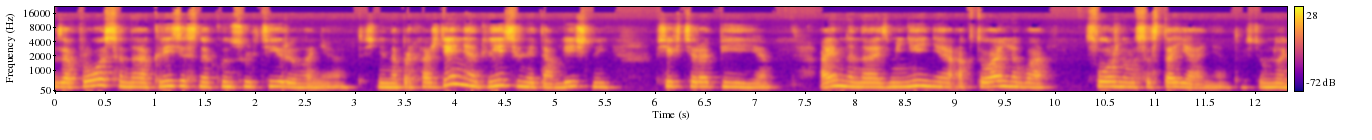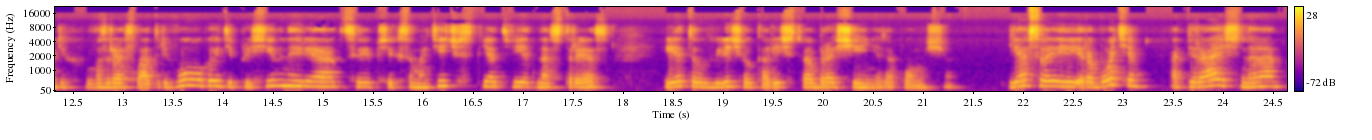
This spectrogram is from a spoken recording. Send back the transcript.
запроса на кризисное консультирование, то есть не на прохождение длительной там личной психотерапии, а именно на изменение актуального сложного состояния. То есть у многих возросла тревога, депрессивные реакции, психосоматический ответ на стресс – и это увеличило количество обращений за помощью. Я в своей работе опираюсь на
